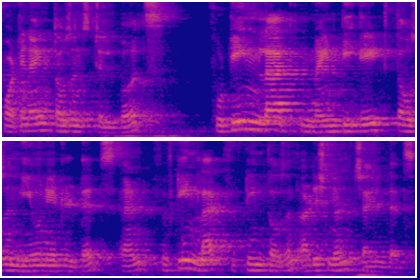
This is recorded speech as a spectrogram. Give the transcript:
49,000 stillbirths 14 lakh 98,000 neonatal deaths and 15 lakh 15,000 additional child deaths.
